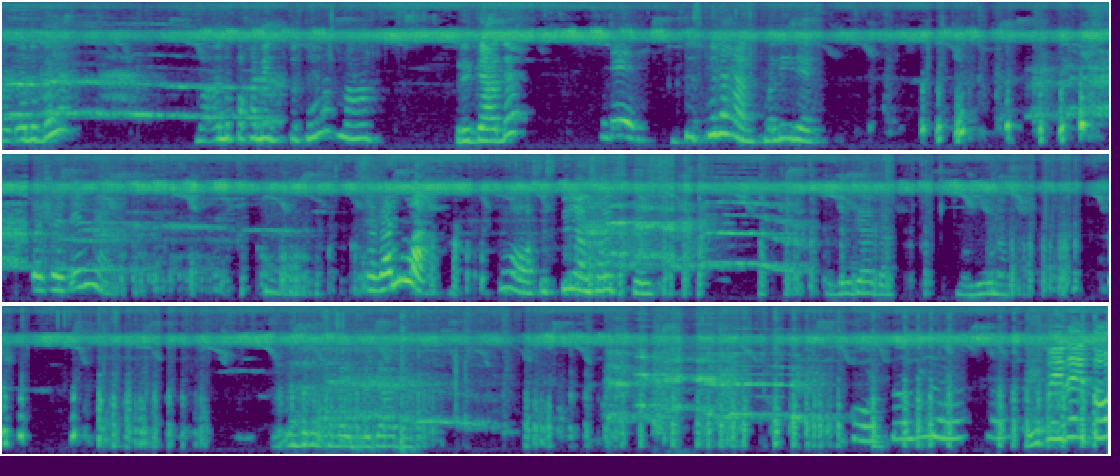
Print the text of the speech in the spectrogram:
Mag ano ba? Ma ano pa kami dito tayo? Mga brigada? Hindi. Sa eskwelahan, malinis. Kasi din na. Sa ganwa. Oo, sa eskwelahan, sa high school. Sa brigada. Maguna. Punta ka sa may brigada. Puto na. Ito na ito.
